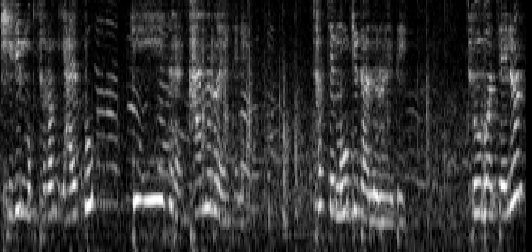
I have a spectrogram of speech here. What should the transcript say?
기린목처럼 얇고 삐들어 가늘어야 되네. 첫째 목이 가늘어야 돼. 두 번째는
